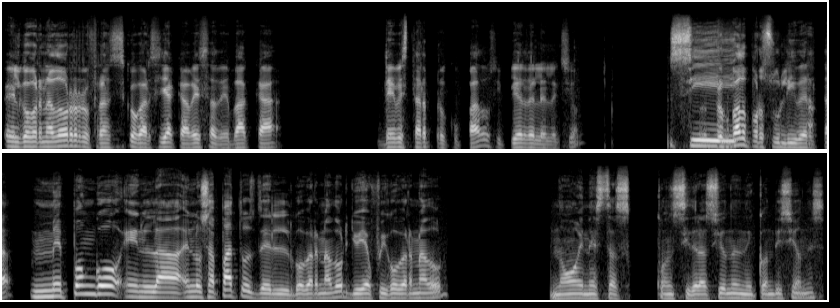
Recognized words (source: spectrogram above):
El gobernador Francisco García Cabeza de Vaca debe estar preocupado si pierde la elección. Si preocupado por su libertad. Me pongo en, la, en los zapatos del gobernador, yo ya fui gobernador, no en estas consideraciones ni condiciones,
